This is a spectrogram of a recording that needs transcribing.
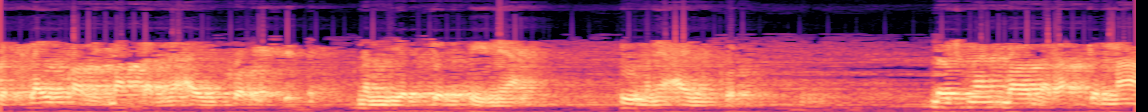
ជាផ្លូវប្រតិបត្តិតែម្នាក់ឯងគត់មិនមានជនពីរនាក់គឺម្នាក់ឯងគត់ដូច្នេះបើនរជនណា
